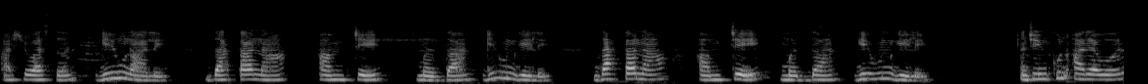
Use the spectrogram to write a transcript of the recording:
आश्वासन घेऊन आले. जाताना आमचे मतदान घेऊन गेले. जाताना आमचे मतदान घेऊन गेले. जिंकून आल्यावर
